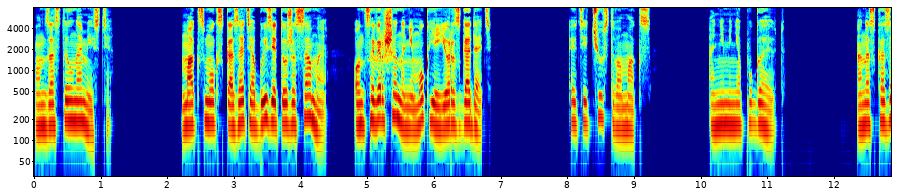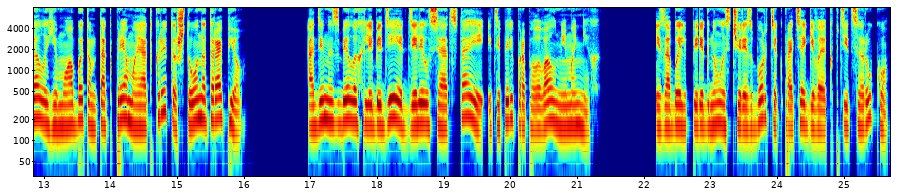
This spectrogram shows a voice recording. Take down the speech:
Он застыл на месте. Макс мог сказать об Изе то же самое. Он совершенно не мог ее разгадать. «Эти чувства, Макс, они меня пугают». Она сказала ему об этом так прямо и открыто, что он оторопел. Один из белых лебедей отделился от стаи и теперь проплывал мимо них. Изабель перегнулась через бортик, протягивая к птице руку,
